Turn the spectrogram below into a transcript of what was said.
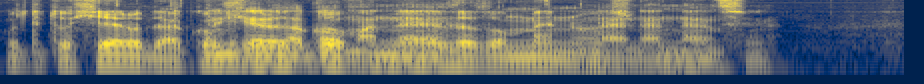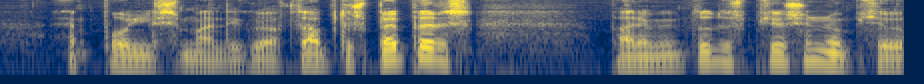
Ότι το χαίρονται ακόμη Το χαίρονται και δεν ακόμα, το έχουν ναι. δεδομένο. Ναι, ας ναι, πούμε, ναι. έτσι. Ε, πολύ σημαντικό αυτό. Από τους Peppers, παρεμπιπτόντως, ποιος είναι ο πιο.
